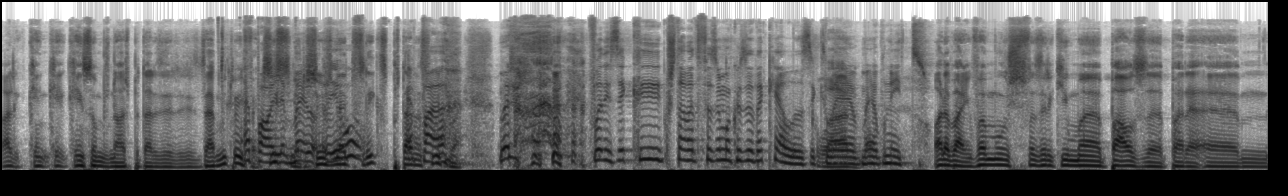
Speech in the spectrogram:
Olha, quem, quem, quem, somos nós para estar a dizer? Está muito bem feito. Olha, Sim, bem, eu, Netflix portaram-se muito bem. Mas vou dizer que gostava de fazer uma coisa daquelas. Aquilo é, claro. é, bonito. Ora bem, vamos fazer aqui uma pausa para um,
